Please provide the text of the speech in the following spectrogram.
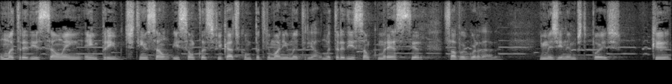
uma tradição em, em perigo de extinção e são classificados como património imaterial. Uma tradição que merece ser salvaguardada. Imaginemos depois que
